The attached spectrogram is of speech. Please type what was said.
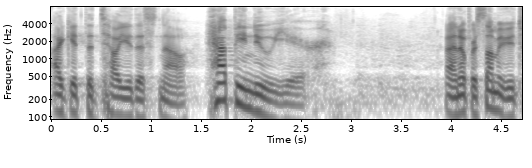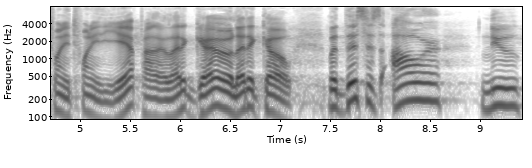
I get to tell you this now Happy New Year. I know for some of you, 2020, yep, let it go, let it go. But this is our new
